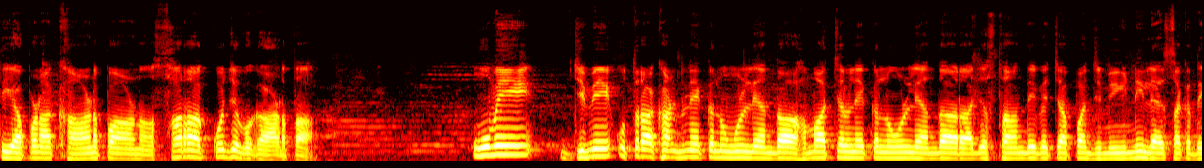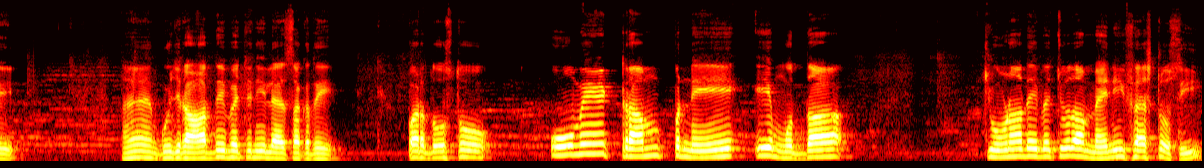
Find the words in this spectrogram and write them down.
ਤੇ ਆਪਣਾ ਖਾਣ ਪਾਣ ਸਾਰਾ ਕੁਝ ਵਿਗਾੜਤਾ। ਉਵੇਂ ਜਿਵੇਂ ਉੱਤਰਾਖੰਡ ਨੇ ਕਾਨੂੰਨ ਲਿਆਂਦਾ, ਹਿਮਾਚਲ ਨੇ ਕਾਨੂੰਨ ਲਿਆਂਦਾ, ਰਾਜਸਥਾਨ ਦੇ ਵਿੱਚ ਆਪਾਂ ਜ਼ਮੀਨ ਨਹੀਂ ਲੈ ਸਕਦੇ, ਹੈ, ਗੁਜਰਾਤ ਦੇ ਵਿੱਚ ਨਹੀਂ ਲੈ ਸਕਦੇ। ਪਰ ਦੋਸਤੋ ਉਵੇਂ ਟਰੰਪ ਨੇ ਇਹ ਮੁੱਦਾ ਚੋਣਾਂ ਦੇ ਵਿੱਚ ਉਹਦਾ ਮੈਨੀਫੈਸਟੋ ਸੀ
